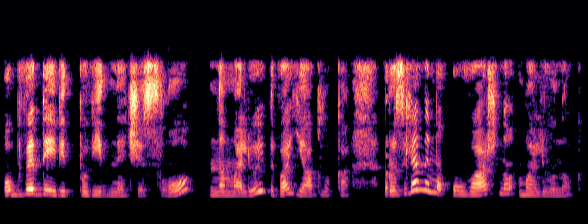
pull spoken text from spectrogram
Обведи відповідне число, намалюй два яблука. Розглянемо уважно малюнок.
